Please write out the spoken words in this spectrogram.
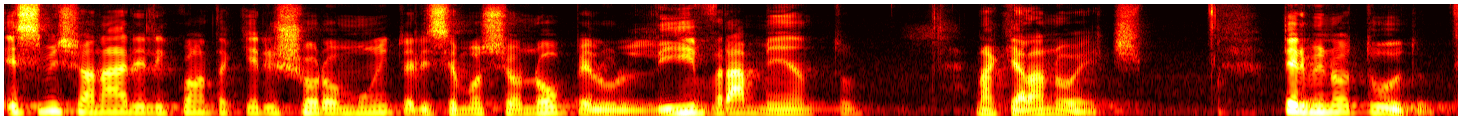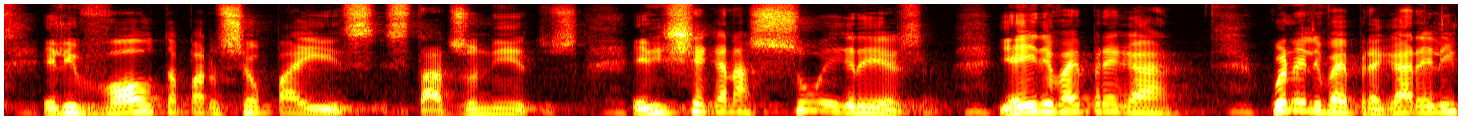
esse missionário ele conta que ele chorou muito, ele se emocionou pelo livramento naquela noite. Terminou tudo. Ele volta para o seu país, Estados Unidos. Ele chega na sua igreja e aí ele vai pregar. Quando ele vai pregar, ele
